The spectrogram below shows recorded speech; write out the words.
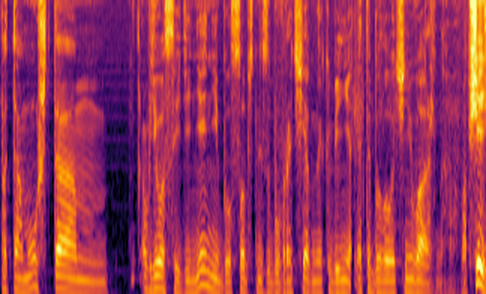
потому что в его соединении был собственный зубоврачебный кабинет. Это было очень важно. Вообще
